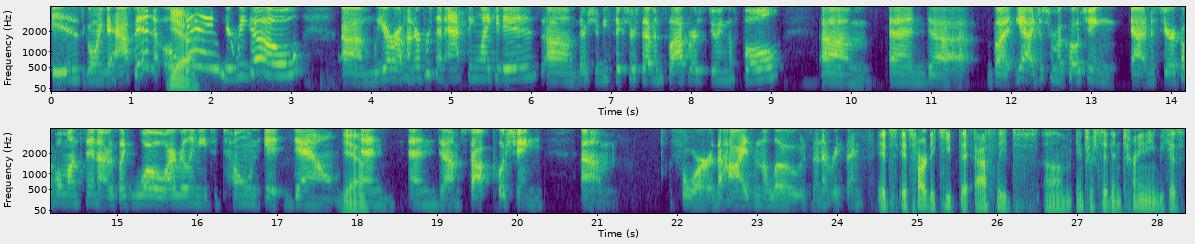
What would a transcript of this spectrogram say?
is going to happen. Okay, Yeah. here we go. Um, we are 100% acting like it is. Um, there should be six or seven slappers doing the full. Um, and, uh, but yeah, just from a coaching atmosphere, a couple months in, I was like, whoa, I really need to tone it down Yeah. and, and, um, stop pushing, um, for the highs and the lows and everything. it's it's hard to keep the athletes um, interested in training because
